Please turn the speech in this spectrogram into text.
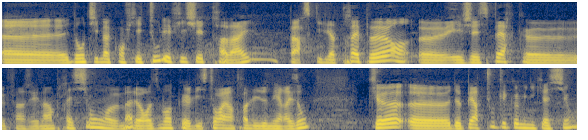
euh, dont il m'a confié tous les fichiers de travail parce qu'il a très peur euh, et j'espère que, enfin, j'ai l'impression euh, malheureusement que l'histoire est en train de lui donner raison que euh, de perdre toutes les communications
